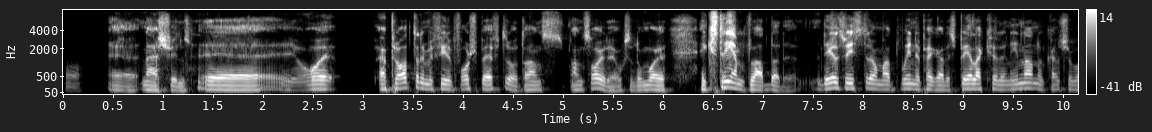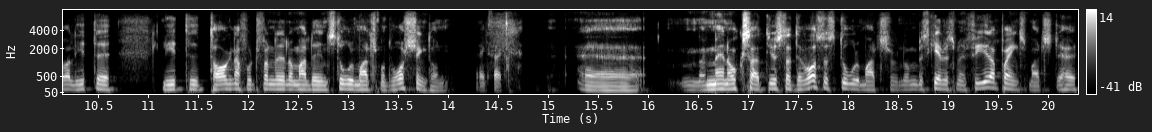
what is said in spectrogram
ja. Eh, Nashville. Eh, och jag pratade med Filip Forsberg efteråt och han, han sa ju det också. De var extremt laddade. Dels visste de att Winnipeg hade spelat kvällen innan och kanske var lite, lite tagna fortfarande. De hade en stor match mot Washington. Exakt. Eh, men också att just att det var så stor match, de beskrev det som en fyra poängsmatch. Det,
